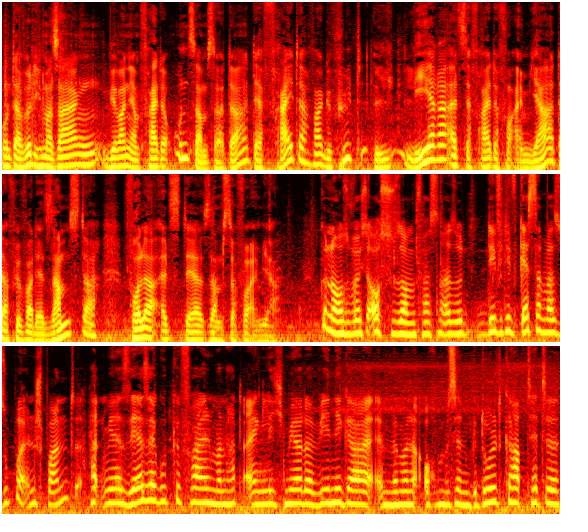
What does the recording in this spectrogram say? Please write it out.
Und da würde ich mal sagen, wir waren ja am Freitag und Samstag da. Der Freitag war gefühlt leerer als der Freitag vor einem Jahr. Dafür war der Samstag voller als der Samstag vor einem Jahr. Genau, so würde ich es auch zusammenfassen. Also definitiv gestern war super entspannt. Hat mir sehr, sehr gut gefallen. Man hat eigentlich mehr oder weniger, ähm, wenn man auch ein bisschen Geduld gehabt hätte,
